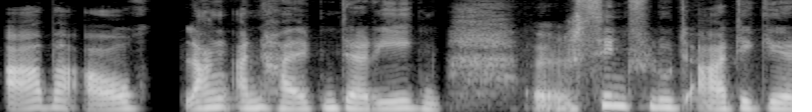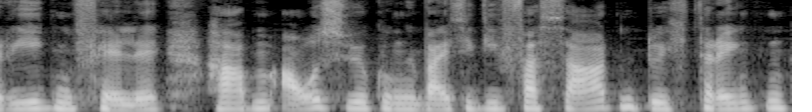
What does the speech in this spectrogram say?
aber auch langanhaltender Regen, äh, sinnflutartige Regenfälle haben Auswirkungen, weil sie die Fassaden durchtränken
